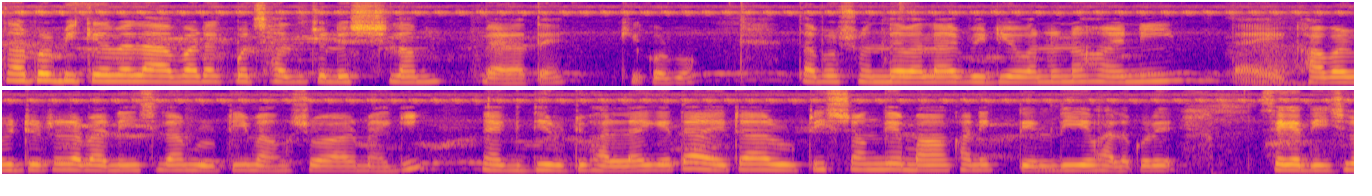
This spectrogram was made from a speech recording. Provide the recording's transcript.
তারপর বিকেলবেলা আবার একবার ছাদে চলে এসেছিলাম বেড়াতে। কী করব। তারপর সন্ধ্যাবেলায় ভিডিও বানানো হয়নি, তাই খাবার ভিডিওটা বানিয়েছিলাম, রুটি, মাংস আর ম্যাগি। ম্যাগি দিয়ে রুটি ভালো লাগে আর এটা রুটির সঙ্গে মা খানিক তেল দিয়ে ভালো করে সেকে দিয়েছিল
